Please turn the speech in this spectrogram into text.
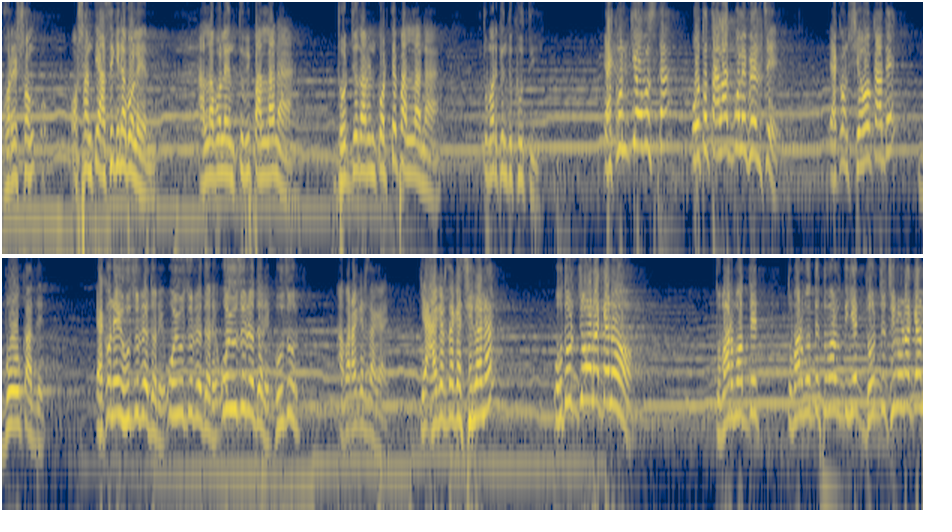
ঘরের অশান্তি আছে কিনা বলেন? আল্লাহ বলেন, তুমি পারলা না। ধৈর্য ধারণ করতে পারলা না। তোমার কিন্তু ক্ষতি। এখন কি অবস্থা? ও তো তালাক বলে ফেলছে। এখন সেও কাঁদে বউ কাঁদে। এখন এই হুজুরে ধরে, ওই হুজুরে ধরে, ওই হুজুরে ধরে। হুজুর, আবার আগের জায়গায়। কি আগের জায়গায় ছিল না? ও ধৈর্য হলা কেন? তোমার মধ্যে তোমার মধ্যে তোমার দিয়ে ধৈর্য ছিল না কেন?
